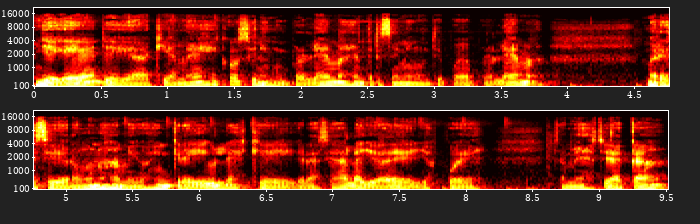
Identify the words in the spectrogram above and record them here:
Llegué, llegué aquí a México sin ningún problema, entré sin ningún tipo de problema. Me recibieron unos amigos increíbles que gracias a la ayuda de ellos pues también estoy acá.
